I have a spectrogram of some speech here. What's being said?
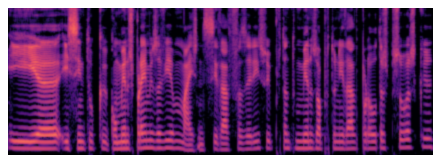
e, uh, e, sinto que com menos prémios havia mais necessidade de fazer isso e, portanto, menos oportunidade para outras pessoas que.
